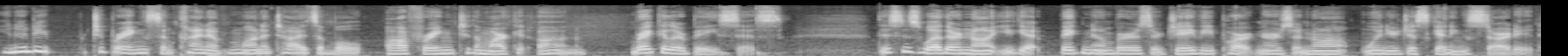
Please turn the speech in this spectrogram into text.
You need to bring some kind of monetizable offering to the market on a regular basis. This is whether or not you get big numbers or JV partners or not when you're just getting started.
